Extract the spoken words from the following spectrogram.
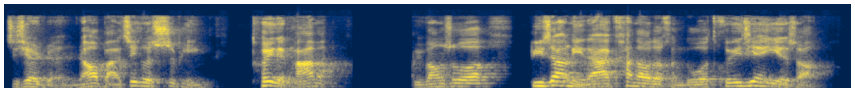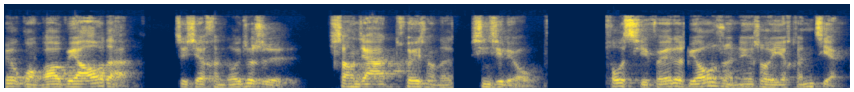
这些人，然后把这个视频推给他们。比方说，B 站里大家看到的很多推荐页上没有广告标的这些，很多就是商家推成的信息流。投起飞的标准那个时候也很简单，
